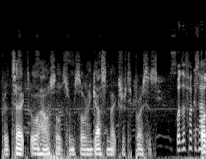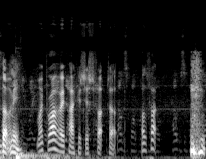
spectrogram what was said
protect all households from soaring gas and electricity prices. what the fuck is happening? What'd that mean? My Bravo pack is just fucked up. What the fuck?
